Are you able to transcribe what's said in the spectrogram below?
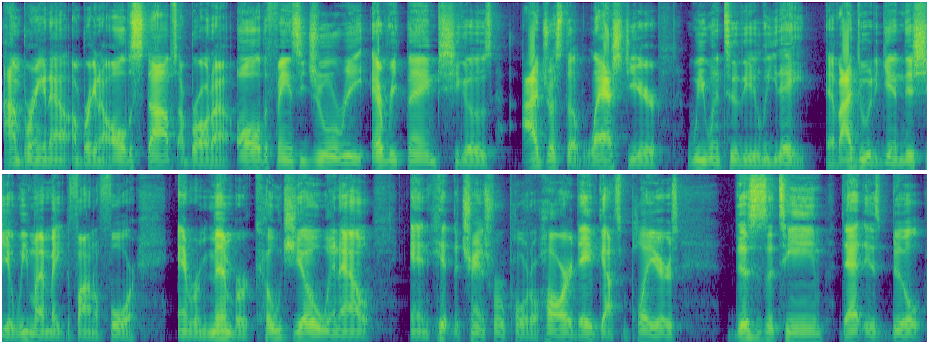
I'm bringing out, I'm bringing out all the stops. I brought out all the fancy jewelry, everything." She goes, "I dressed up last year. We went to the Elite Eight. If I do it again this year, we might make the Final Four. And remember, Coach Yo went out and hit the transfer portal hard. They've got some players. This is a team that is built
